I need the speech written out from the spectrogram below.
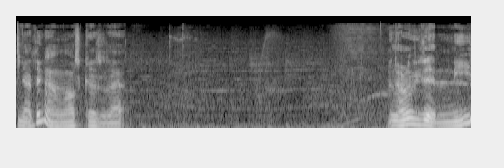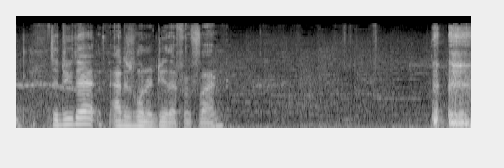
Yeah, I think I lost because of that. I really didn't need to do that. I just want to do that for fun. yeah,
